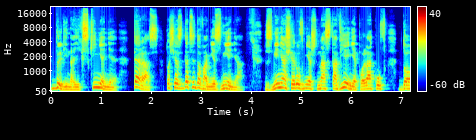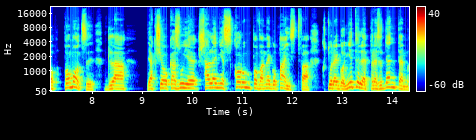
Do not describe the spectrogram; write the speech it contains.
byli na ich skinienie. Teraz to się zdecydowanie zmienia. Zmienia się również nastawienie Polaków do pomocy dla jak się okazuje, szalenie skorumpowanego państwa, którego nie tyle prezydentem,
